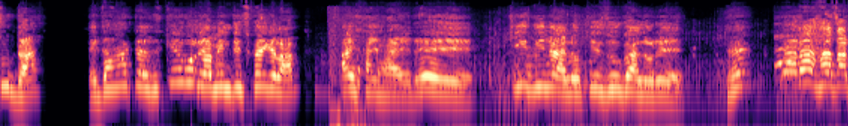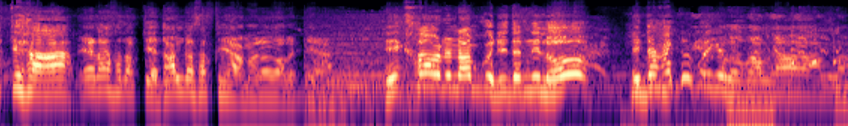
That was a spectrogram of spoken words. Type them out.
চুডা এটা হাটটা কে বলে আমি দিতে হয়ে গেলাম? হাই হাই হাই রে কি দিন আইলো কি যুগ আইলো রে? হ্যাঁ এরা হাজার টেহা এরা হাজার টেহা দাম গাছ টেহা আমার বাবার টেহা এই খাওয়ানোর নাম করে নিল? এটা হাটটা কই গেল? আল্লাহ আল্লাহ।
